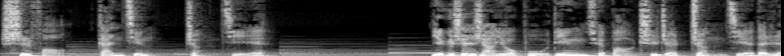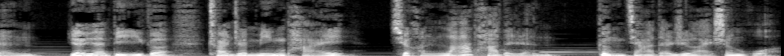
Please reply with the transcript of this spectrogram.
是否干净整洁。”一个身上有补丁却保持着整洁的人，远远比一个穿着名牌却很邋遢的人更加的热爱生活。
